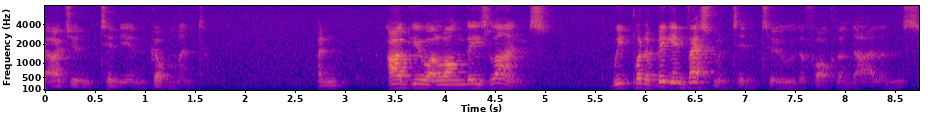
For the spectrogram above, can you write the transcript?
Argentinian government and argue along these lines? We put a big investment into the Falkland Islands.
